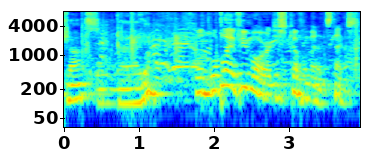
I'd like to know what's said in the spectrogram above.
shots. And, uh, yeah. We'll, we'll play a few more, just a couple minutes. Thanks.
